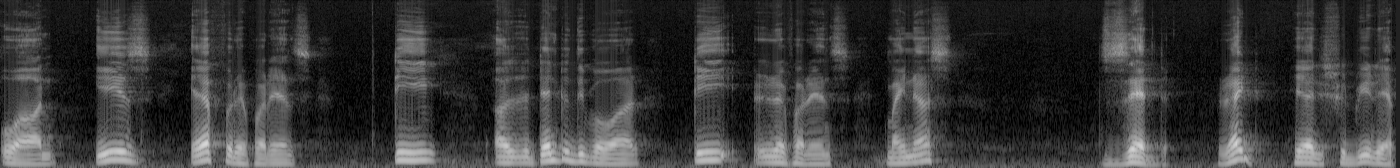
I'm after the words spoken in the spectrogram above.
1 is f reference T uh, 10 to the power T reference minus Z right here it should be ref.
